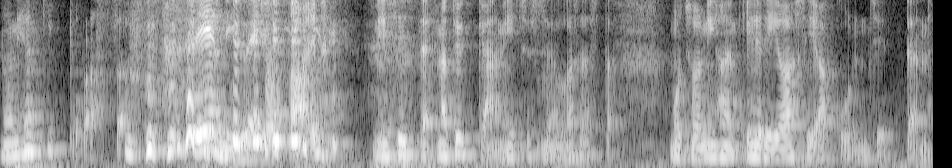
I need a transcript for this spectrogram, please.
Ne on ihan kippurassa. Tee niille jotain. niin sitten mä tykkään itse sellaisesta. Mutta se on ihan eri asia kuin sitten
